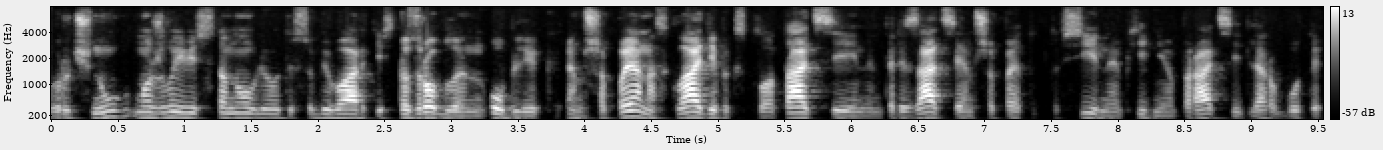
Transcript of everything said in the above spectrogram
вручну можливість встановлювати собівартість. Розроблений облік МШП на складі в експлуатації, інвентаризація МШП, тобто всі необхідні операції для роботи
